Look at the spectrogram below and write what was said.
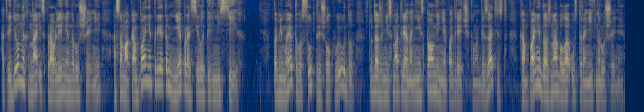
отведенных на исправление нарушений, а сама компания при этом не просила перенести их. Помимо этого, суд пришел к выводу, что даже несмотря на неисполнение подрядчиком обязательств, компания должна была устранить нарушение.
